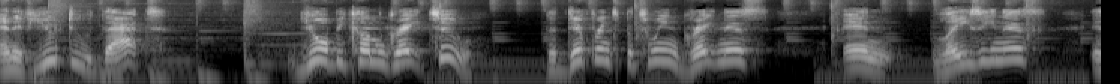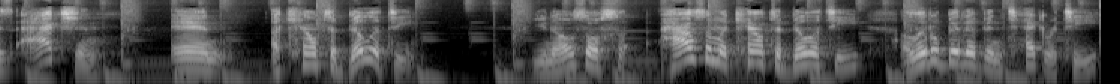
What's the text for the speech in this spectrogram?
And if you do that, you'll become great too. The difference between greatness and laziness is action and accountability. You know, so have some accountability a little bit of integrity,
